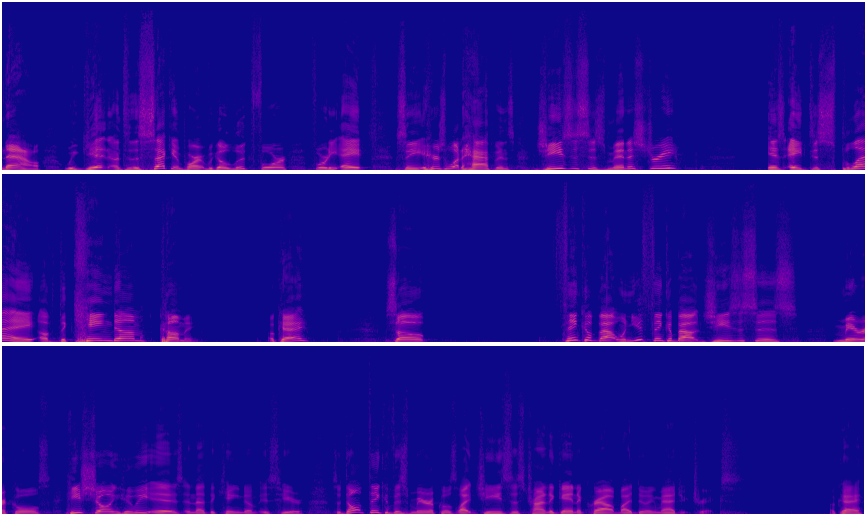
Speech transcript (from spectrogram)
Now, we get into the second part. We go Luke 4 48. See, here's what happens Jesus' ministry is a display of the kingdom coming. Okay? So, think about when you think about Jesus' miracles, he's showing who he is and that the kingdom is here. So, don't think of his miracles like Jesus trying to gain a crowd by doing magic tricks. Okay?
